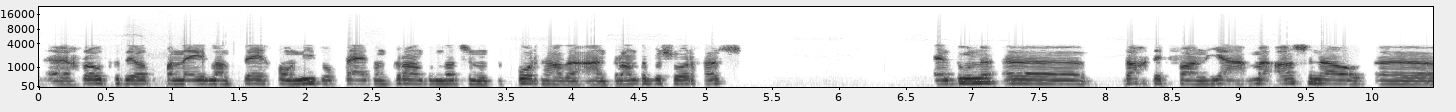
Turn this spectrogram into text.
een groot gedeelte van Nederland kreeg gewoon niet op tijd een krant omdat ze een tekort hadden aan krantenbezorgers. En toen eh, dacht ik van ja, maar als ze nou eh,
